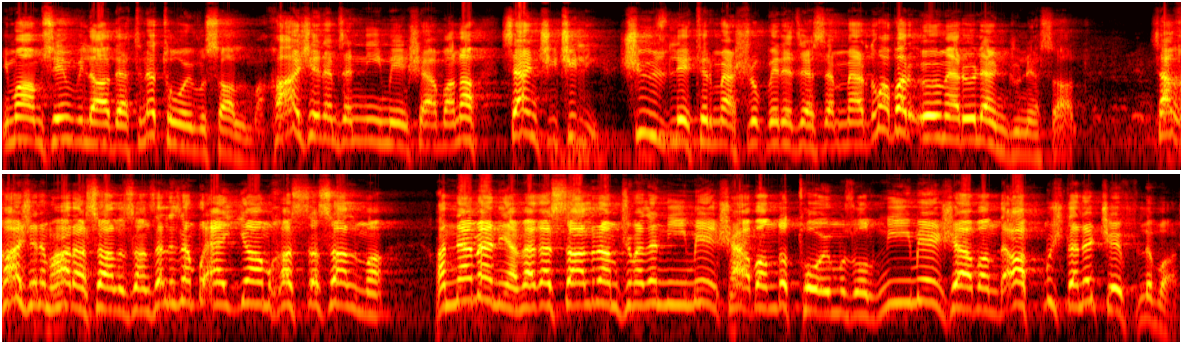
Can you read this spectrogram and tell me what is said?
İmam Hüseyin viladətinə toyuvu salma. Xahiş edirəm sən Nime Şəbana sən ki 200 litr məşrub verəcəksən mərdum apar Ömər ölən günə sal. Sən xahiş edirəm hara salırsan, sən, sən bu əyyam xassa salma. Ha nə məniyə fəqət salıram ki, məsələn Nime Şəbanda toyumuz oldu. Nime Şəbanda 60 dənə kefli var.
